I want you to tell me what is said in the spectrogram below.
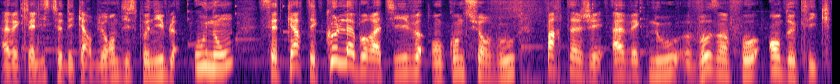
avec la liste des carburants disponibles ou non. Cette carte est collaborative, on compte sur vous. Partagez avec nous vos infos en deux clics.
